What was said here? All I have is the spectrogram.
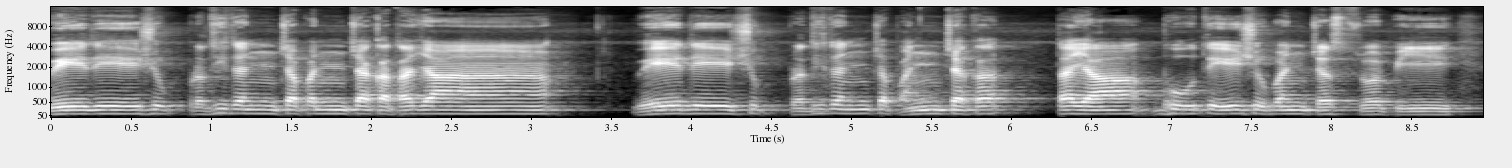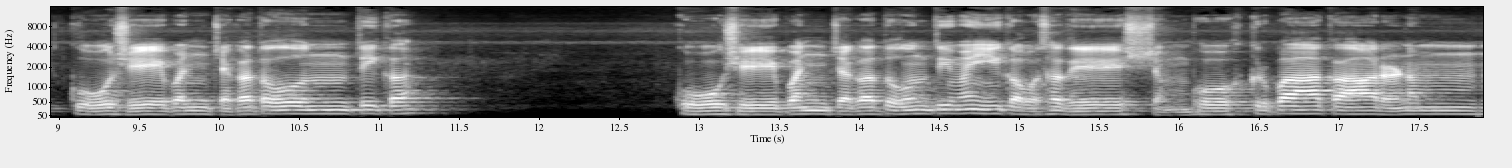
वेदेषु प्रथितञ्च पञ्चकतया। वेदेषु प्रथितं च पञ्चकतया भूतेषु पञ्चस्वपि कोशे पञ्चकतोऽन्तिक। कोशे पञ्चकतोऽन्तिमैकवसते शम्भोः कृपाकारणं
